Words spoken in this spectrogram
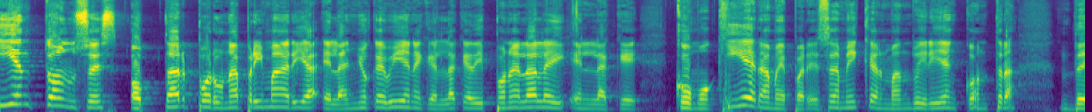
y entonces optar por una primaria el año que viene, que es la que dispone la ley, en la que, como quiera, me parece a mí que el mando iría en contra de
